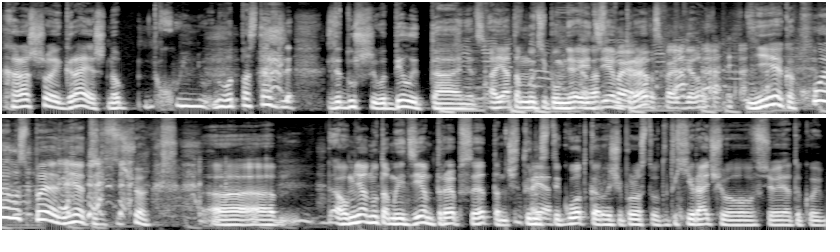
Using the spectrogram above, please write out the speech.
хорошо играешь, но хуйню, ну вот поставь для, для души, вот белый танец, а я там, ну, типа, у меня EDM трэп, не, какой ЛСП? Нет, ты, ты что? А у меня, ну, там, EDM, трэп-сет, там, 14 Понятно. год, короче, просто вот это херачивало, все, я такой,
